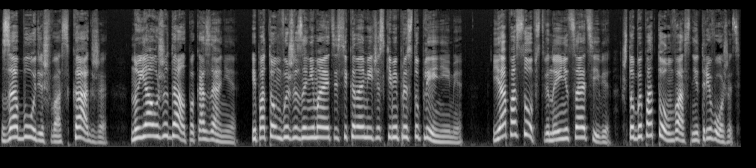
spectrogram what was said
Забудешь вас, как же! Но я уже дал показания. И потом вы же занимаетесь экономическими преступлениями. Я по собственной инициативе, чтобы потом вас не тревожить.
